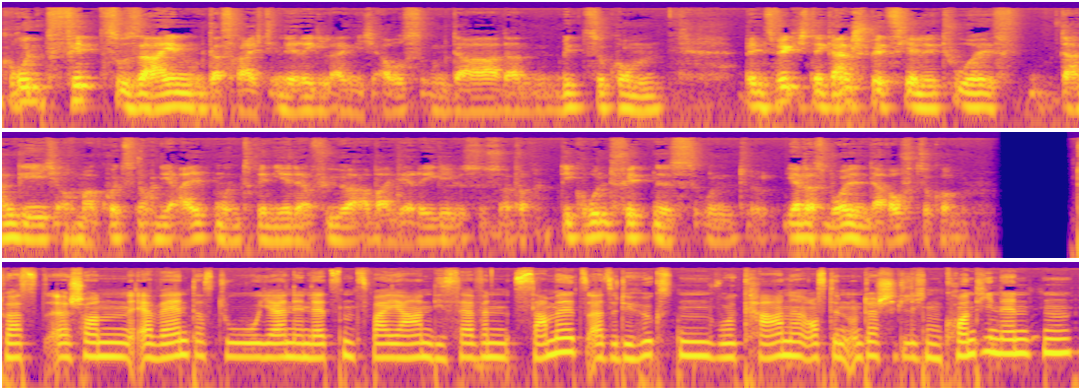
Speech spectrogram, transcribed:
grundfit zu sein und das reicht in der Regel eigentlich aus, um da dann mitzukommen wenn es wirklich eine ganz spezielle Tour ist, dann gehe ich auch mal kurz noch in die Alpen und trainiere dafür. Aber in der Regel ist es einfach die Grundfitness und äh, ja, das Wollen, darauf zu kommen. Du hast äh, schon erwähnt, dass du ja in den letzten zwei Jahren die Seven Summits, also die höchsten Vulkane auf den unterschiedlichen Kontinenten,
